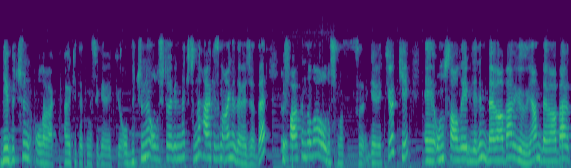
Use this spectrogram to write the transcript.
bir bütün olarak hareket etmesi gerekiyor. O bütünü oluşturabilmek için de herkesin aynı derecede bir Evet. farkındalığa oluşması gerekiyor ki e, onu sağlayabilelim. Beraber yürüyen, beraber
